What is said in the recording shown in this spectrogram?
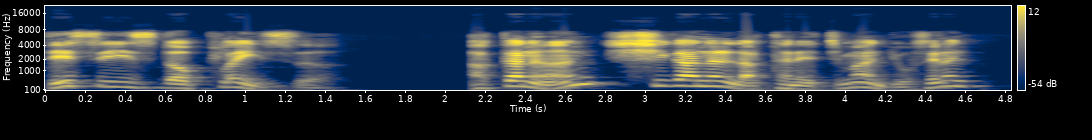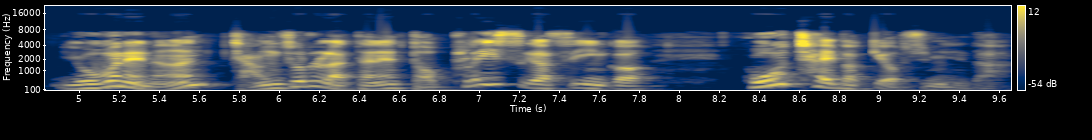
This is the place. 아까는 시간을 나타냈지만 요새는 요번에는 장소를 나타낸 the place가 쓰인 거 그 차이밖에 없습니다.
